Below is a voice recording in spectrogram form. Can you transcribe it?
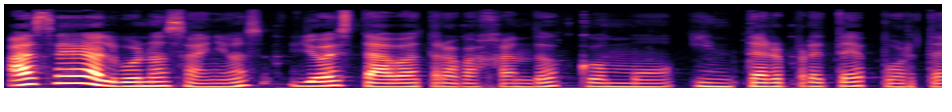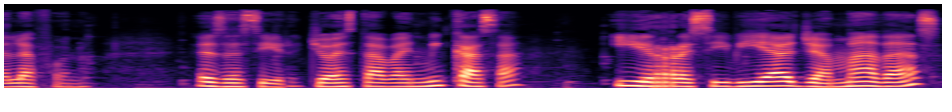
Hace algunos años yo estaba trabajando como intérprete por teléfono. Es decir, yo estaba en mi casa y recibía llamadas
